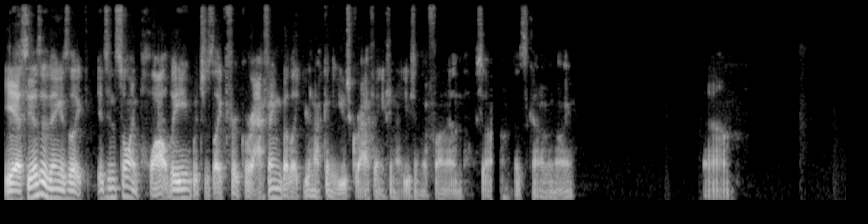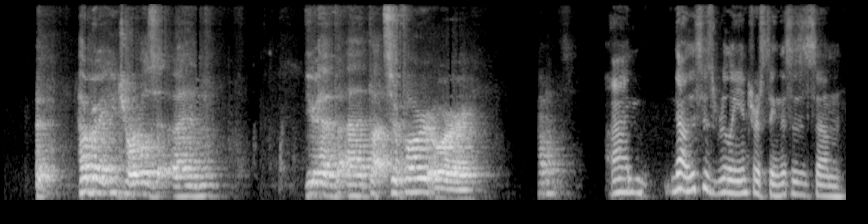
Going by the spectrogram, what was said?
Yeah, see, that's the thing is like it's installing Plotly, which is like for graphing, but like you're not going to use graphing if you're not using the front end. So that's kind of annoying. Um, how about you, Charles? Um, do you have uh, thoughts so far or comments? Um, no, this is really interesting. This is, um,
